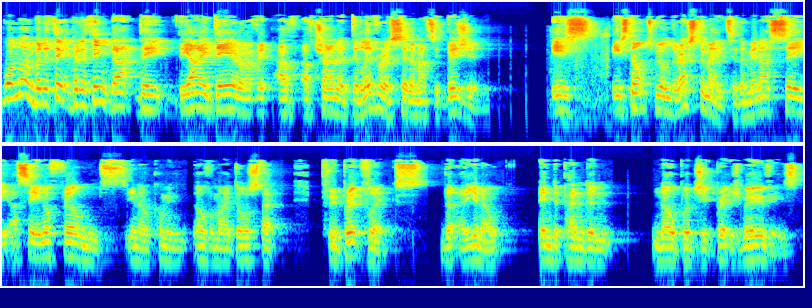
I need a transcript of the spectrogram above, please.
Well, no, but I think, but I think that the the idea of it, of, of trying to deliver a cinematic vision is is not to be underestimated. I mean, I see I see enough films, you know, coming over my doorstep through Britflicks that are, you know, independent, no budget British movies,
